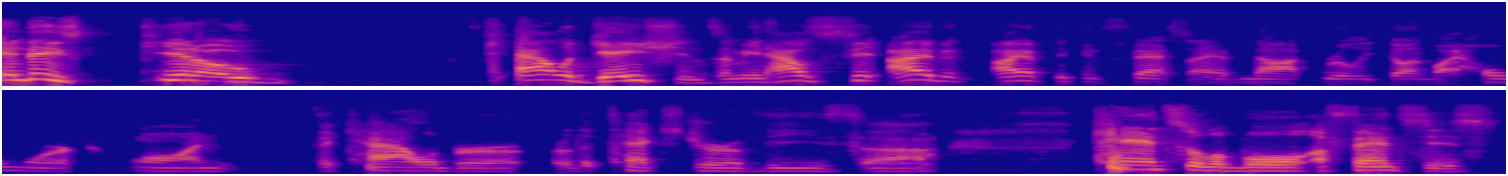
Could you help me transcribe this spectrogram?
And these, you know, allegations. I mean, how I haven't. I have to confess, I have not really done my homework on the caliber or the texture of these uh, cancelable offenses.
